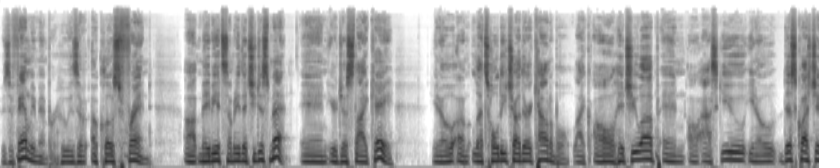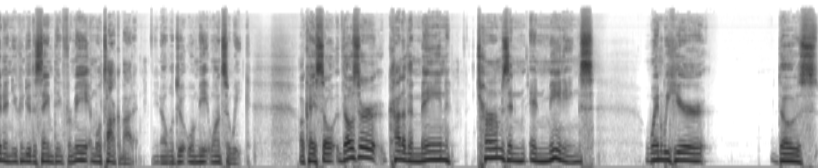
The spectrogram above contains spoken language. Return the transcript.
who's a family member, who is a, a close friend. Uh, maybe it's somebody that you just met and you're just like, hey, you know, um, let's hold each other accountable. Like I'll hit you up and I'll ask you, you know, this question and you can do the same thing for me and we'll talk about it. You know, we'll do it, we'll meet once a week. Okay. So those are kind of the main terms and, and meanings when we hear those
